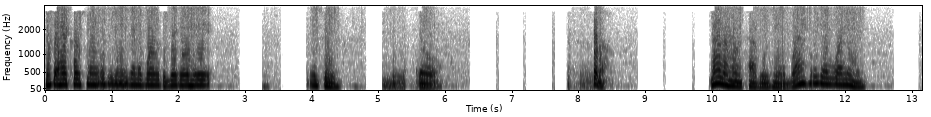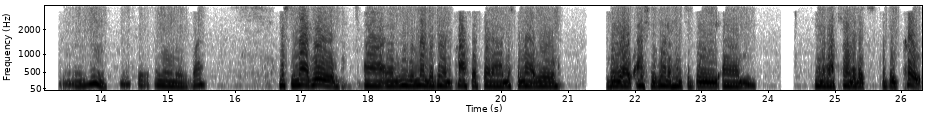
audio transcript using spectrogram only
What's that head coach name? What's his name again? That boy with the big old head. Let's see. So, hold on. Now I'm on top of his head, boy. What's that boy name? Mm-hmm. Let's see what's the name is, boy. Mr. Matt Rhule, uh, and you remember during the process that uh, Mr. Matt Rhule, we actually wanted him to be um, one of our candidates to be coach,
